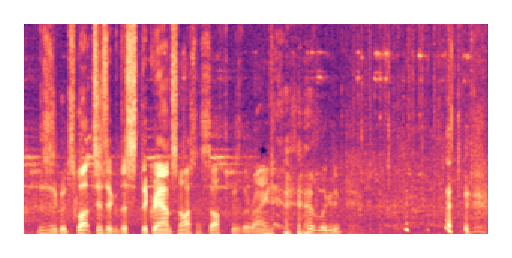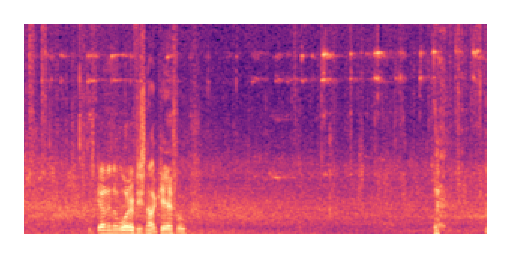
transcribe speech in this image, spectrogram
good- this is a good spot since the, the, the ground's nice and soft because of the rain. Look at him. he's going in the water if he's not careful.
